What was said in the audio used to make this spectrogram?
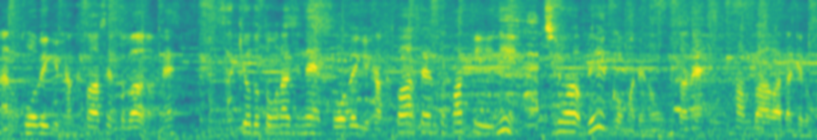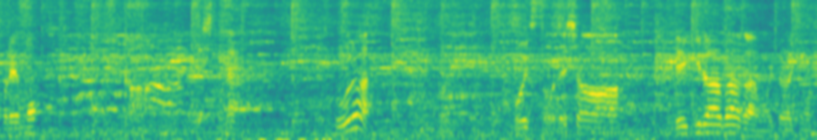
あの神戸牛100%バーガーね。先ほどと同じね神戸牛100%パティにこちらはベーコンまで乗ったねハンバーガーだけどこれもガーンでしたね。ほら美味しそうでしょレギュラーバーガーもいただきます。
